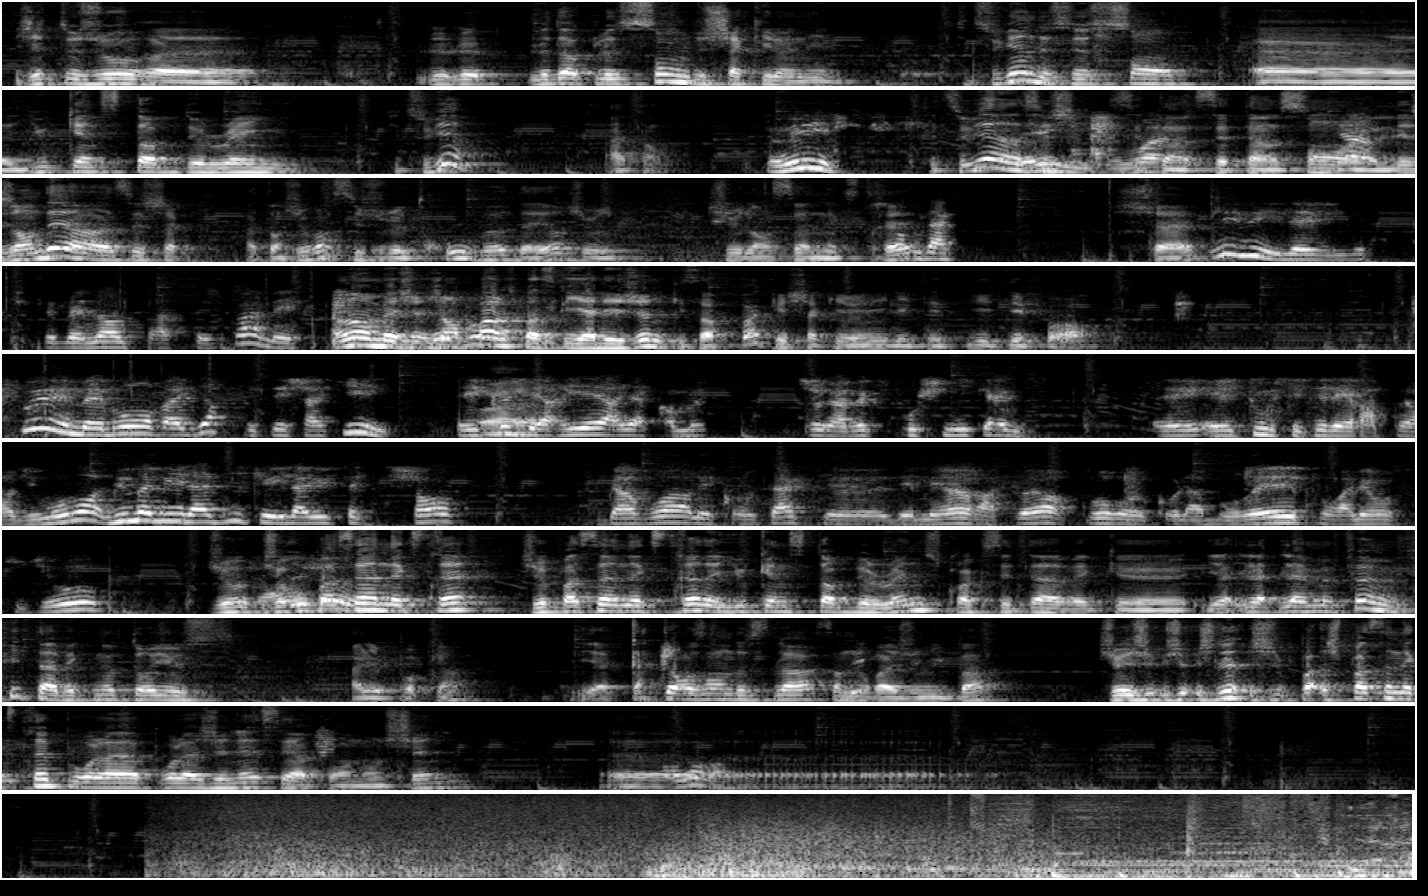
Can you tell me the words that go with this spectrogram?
j'ai toujours, le, le, le doc, le son de Shaquille O'Neal. Tu te souviens de ce son, You Can't Stop the Rain? Tu te souviens? Attends. Oui. Tu te souviens? Oui, c'est ouais. un, son euh, légendaire, ce Shaq. Attends, je vais voir si je le trouve. hein. D'ailleurs, je, je vais lancer un extrait. Shaq. Oui, oui, il est, maintenant, ça ne fait pas, mais. Ah non, mais je- j'en parle parce qu'il y a des jeunes qui savent pas que Shaquille O'Neal était, il était fort. Oui, mais bon, on va dire que c'était Shaquille. Et Voilà. que derrière, il y a quand même avec Fushniken et, et tout, c'était les rappeurs du moment. Lui-même, il a dit qu'il a eu cette chance d'avoir les contacts euh, des meilleurs rappeurs pour euh, collaborer, pour aller en studio. Je, vais vous passer un extrait. Je vais passer un extrait de You Can Stop the Rain. Je crois que c'était avec. euh, il, a, il a- fait un feat avec Notorious à l'époque. Hein. Il y a 14 ans de cela, ça ne nous rajeunit pas. Je, je, je, je, je- je passe un extrait pour la, pour la jeunesse et après on enchaîne. Euh,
